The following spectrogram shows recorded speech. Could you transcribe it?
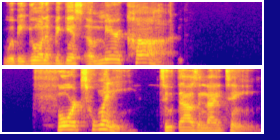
will be going up against Amir Khan. 420 2019.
